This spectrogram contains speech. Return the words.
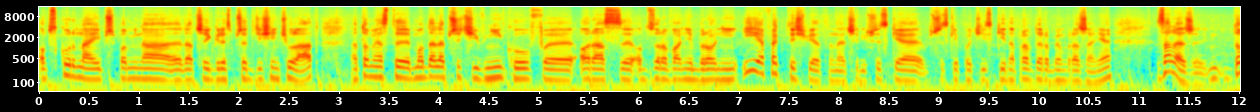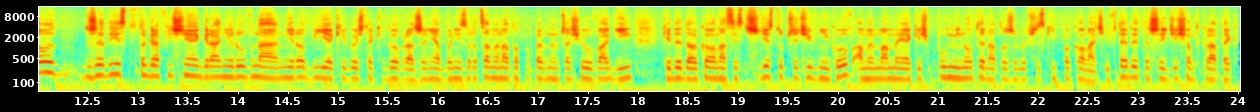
obskurna i przypomina raczej gry sprzed 10 lat. Natomiast e, modele przeciwników e, oraz e, odzorowanie broni i efekty świetlne, czyli wszystkie, wszystkie pociski naprawdę robią wrażenie. Zależy. To, że jest to graficznie gra nierówna, nie robi jakiegoś takiego wrażenia, bo nie zwracamy na to po pewnym czasie uwagi, kiedy dookoła nas jest 30 przeciwników, a my mamy jakieś pół minuty na to, żeby wszystkich pokonać. I wtedy te 60 klatek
